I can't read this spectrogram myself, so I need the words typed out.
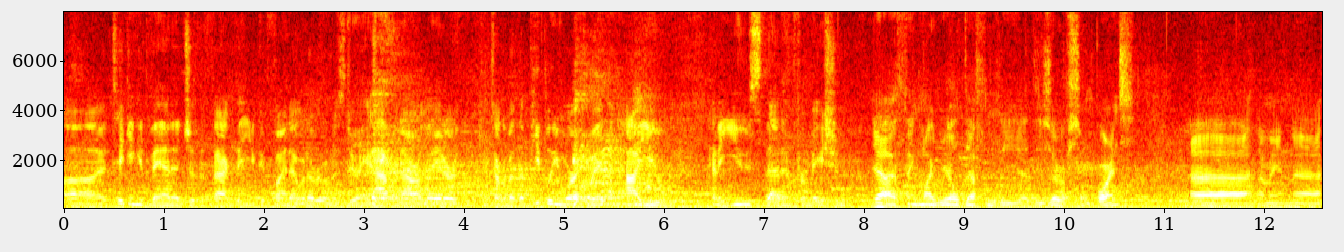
uh, taking advantage of the fact that you could find out what everyone was doing half an hour later. Can you talk about the people you worked with and how you kind of used that information? Yeah, I think my rail definitely uh, deserves some points. Uh, I mean, uh,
